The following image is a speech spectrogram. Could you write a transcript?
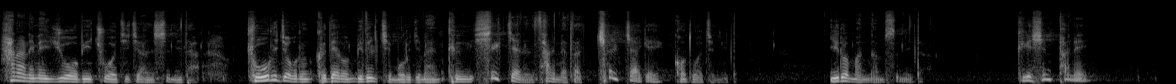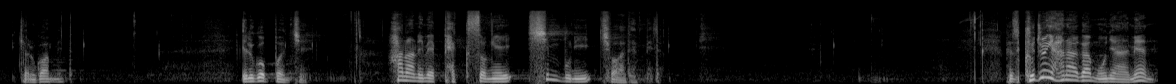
하나님의 유업이 주어지지 않습니다. 교리적으로는 그대로 믿을지 모르지만 그 실제는 삶에서 철저하게 거두어집니다. 이로만 남습니다. 그게 심판의 결과입니다. 일곱 번째, 하나님의 백성의 신분이 저하됩니다. 그래서 그 중에 하나가 뭐냐면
